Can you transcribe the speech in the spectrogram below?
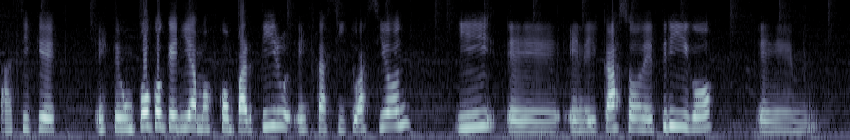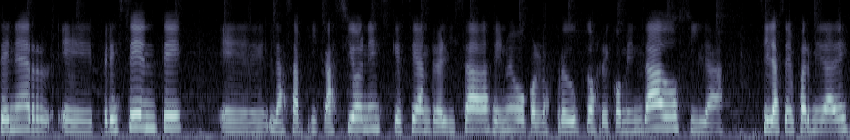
Así que este, un poco queríamos compartir esta situación y eh, en el caso de trigo, em, tener eh, presente eh, las aplicaciones que sean realizadas de nuevo con los productos recomendados y si las enfermedades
